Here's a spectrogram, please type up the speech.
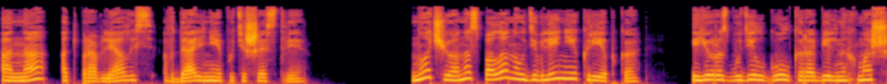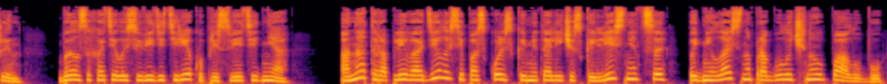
Она отправлялась в дальнее путешествие. Ночью она спала на удивление крепко. Ее разбудил гул корабельных машин. Белл захотелось увидеть реку при свете дня — она торопливо оделась и по скользкой металлической лестнице поднялась на прогулочную палубу,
